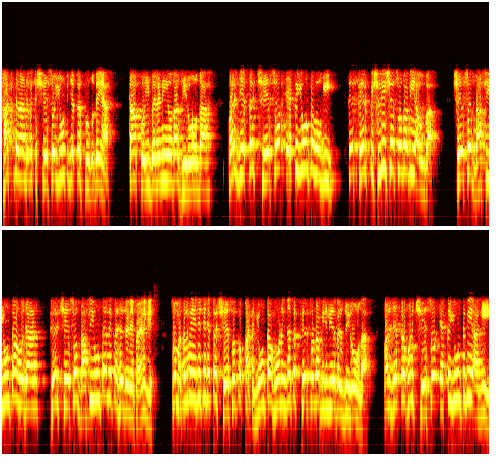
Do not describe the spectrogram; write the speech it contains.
60 ਦਿਨਾਂ ਦੇ ਵਿੱਚ 600 ਯੂਨਿਟ ਜੇਕਰ ਫੂਕਦੇ ਆ ਤਾਂ ਕੋਈ ਬਿੱਲ ਨਹੀਂ ਆਉਂਦਾ, ਜ਼ੀਰੋ ਆਉਂਦਾ। ਪਰ ਜੇਕਰ 601 ਯੂਨਿਟ ਹੋਗੀ ਤੇ ਫਿਰ ਪਿਛਲੀ 600 ਦਾ ਵੀ ਆਊਗਾ। 610 ਯੂਨਿਟਾਂ ਹੋ ਜਾਣ, ਫਿਰ 610 ਯੂਨਿਟਾਂ ਦੇ ਪੈਸੇ ਦੇਣੇ ਪੈਣਗੇ। ਸੋ ਮਤਲਬ ਇਹ ਜੇ ਕਿ ਜੇਕਰ 600 ਤੋਂ ਘੱਟ ਯੂਨਿਟਾਂ ਹੋਣਗੀਆਂ, ਤਾਂ ਫਿਰ ਤੁਹਾਡਾ ਬਿਜਲੀ ਦਾ ਬਿੱਲ ਜ਼ੀਰੋ ਆਉਂਦਾ। ਪਰ ਜੇਕਰ ਹੁਣ 601 ਯੂਨਿਟ ਵੀ ਆ ਗਈ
